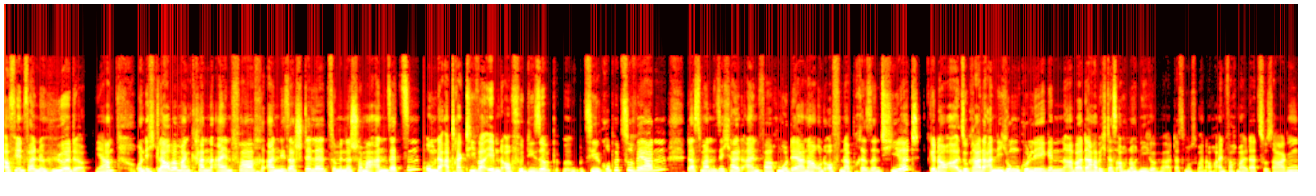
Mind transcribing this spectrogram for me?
auf jeden Fall eine Hürde, ja. Und ich glaube, man kann einfach an dieser Stelle zumindest schon mal ansetzen, um da attraktiver eben auch für diese Zielgruppe zu mhm. werden, dass man sich halt einfach moderner und offener präsentiert. Genau, also gerade an die jungen Kolleginnen, aber da habe ich das auch noch nie gehört. Das muss man auch einfach mal dazu sagen.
